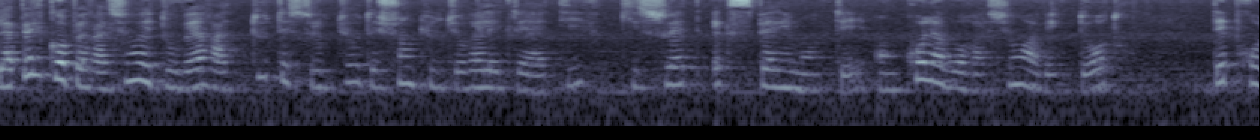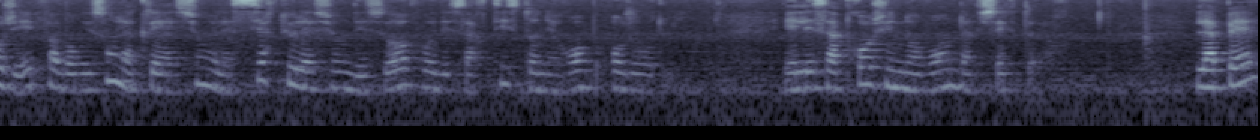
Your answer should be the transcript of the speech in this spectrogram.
L'appel coopération est ouvert à toutes les structures de champs culturels et créatifs qui souhaitent expérimenter en collaboration avec d'autres des projets favorisant la création et la circulation des œuvres des artistes en Europe aujourd'hui et les approches innovantes dans le secteur. L'appel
